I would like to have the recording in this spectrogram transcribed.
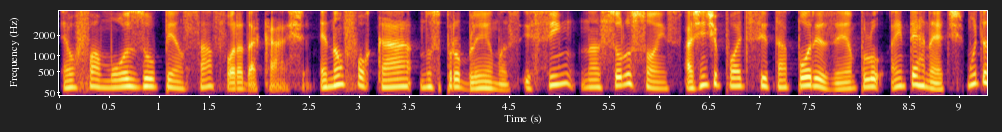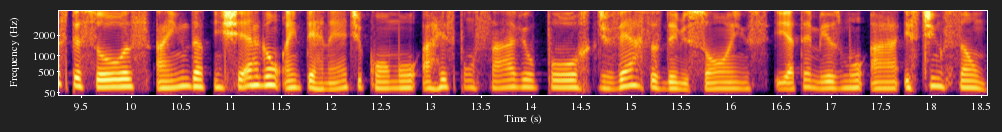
É o famoso pensar fora da caixa. É não focar nos problemas e sim nas soluções. A gente pode citar, por exemplo, a internet. Muitas pessoas ainda enxergam a internet como a responsável por diversas demissões e até mesmo a extinção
